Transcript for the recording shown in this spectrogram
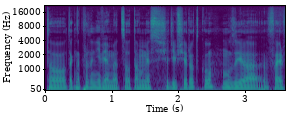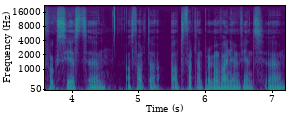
to tak naprawdę nie wiemy, co tam jest, siedzi w środku. Mozilla Firefox jest em, otwarto, otwartym programowaniem, więc e,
